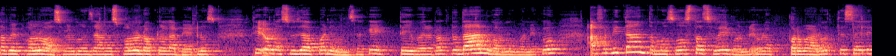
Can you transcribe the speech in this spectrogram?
तपाईँ फल्नु हस्पिटलमा जानुहोस् फल्नु डक्टरलाई भेट्नुहोस्। त्यो एउटा सुझाव पनि हुन्छ कि? त्यही भएर रक्तदान गर्नु भनेको आफू नितान्त म स्वस्थ छु है भन्ने एउटा प्रमाण हो। त्यसैले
